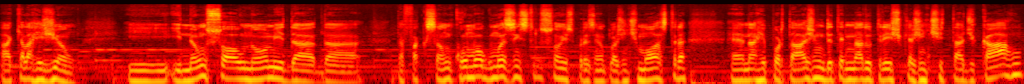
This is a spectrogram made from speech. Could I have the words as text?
aquela região. E, não só o nome da, da da facção, como algumas instruções. Por exemplo, a gente mostra é, na reportagem um determinado trecho que a gente está de carro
